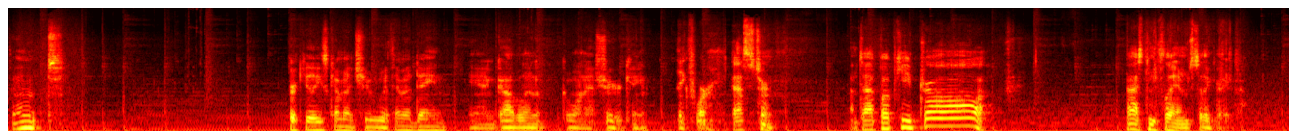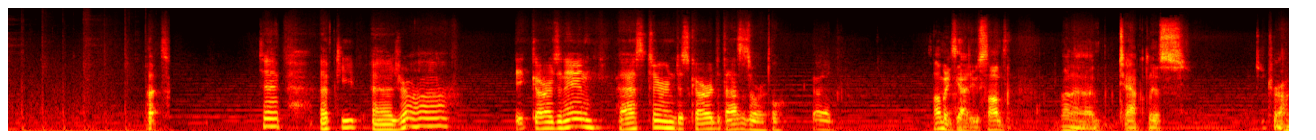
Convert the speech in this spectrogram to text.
That. Hercules coming at you with Imodane, and Goblin going at Sugarcane. Take four. Pass turn. Untap, upkeep, draw. Fast and flames to the grave. Pass. Tap, upkeep, uh, draw. Eight cards in hand. Pass turn, discard Thassa's Oracle. Go ahead. Somebody's got to do something. I'm gonna tap this to draw.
